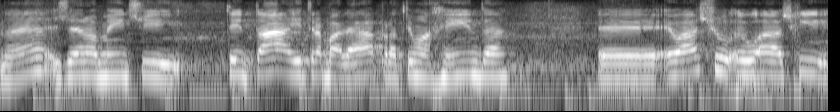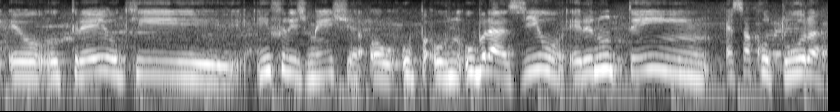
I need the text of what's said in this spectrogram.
né, geralmente tentar ir trabalhar para ter uma renda. É, eu acho, eu acho que eu, eu creio que infelizmente o, o, o, Brasil ele não tem essa cultura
